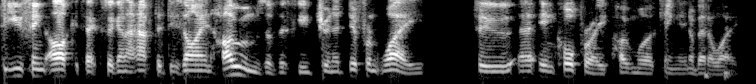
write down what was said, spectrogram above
do you think architects are going to have to design homes of the future in a different way to uh, incorporate home working in a better way?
